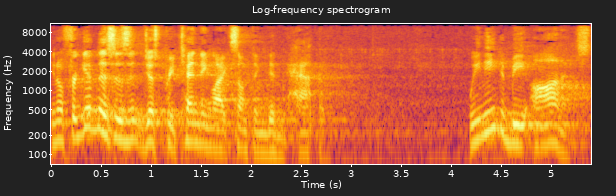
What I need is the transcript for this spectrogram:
You know, forgiveness isn't just pretending like something didn't happen. We need to be honest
